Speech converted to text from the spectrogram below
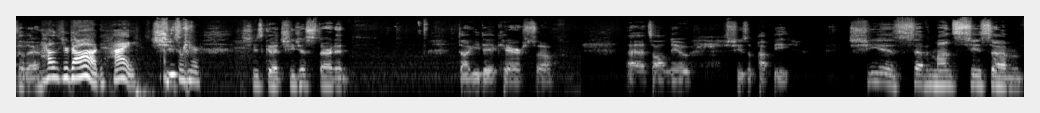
Still there? how's your dog? Hi, I'm She's still here. She's good. She just started doggy daycare, so uh, it's all new. She's a puppy. She is seven months. She's um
